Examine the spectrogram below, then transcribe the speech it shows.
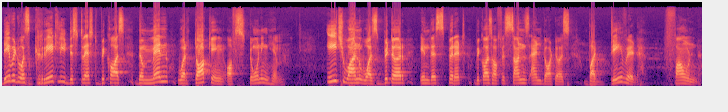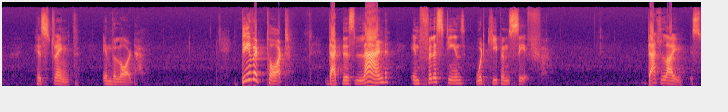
David was greatly distressed because the men were talking of stoning him. Each one was bitter in their spirit because of his sons and daughters, but David found his strength in the Lord. David thought that this land in Philistines would keep him safe. That lie is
